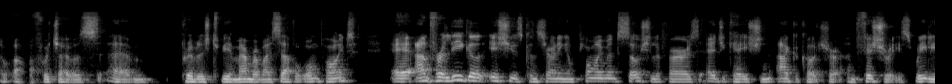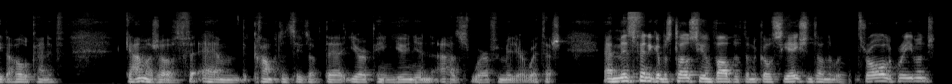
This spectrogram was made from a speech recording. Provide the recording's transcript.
of which I was um, privileged to be a member myself at one point. Uh, and for legal issues concerning employment, social affairs, education, agriculture, and fisheries, really the whole kind of gamut of um, the competencies of the European Union as we're familiar with it. And Ms. Finnegan was closely involved with the negotiations on the withdrawal agreement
